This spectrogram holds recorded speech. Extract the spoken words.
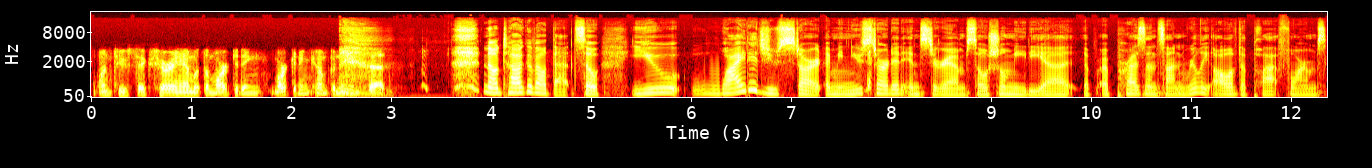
one two six here i am with a marketing marketing company instead. Now talk about that. So you why did you start? I mean you started instagram social media a, a, presence on really all of the platforms.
